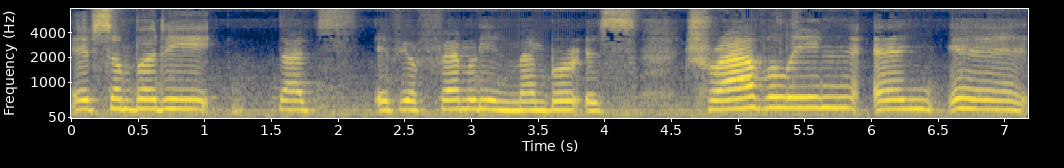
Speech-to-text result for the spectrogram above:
if somebody that's if your family member is traveling and uh,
